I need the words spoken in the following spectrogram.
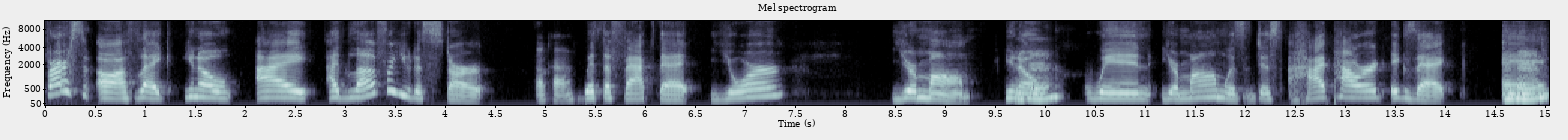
first off, like, you know, I I'd love for you to start okay with the fact that your your mom, you know, mm-hmm. when your mom was just a high-powered exec and mm-hmm.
